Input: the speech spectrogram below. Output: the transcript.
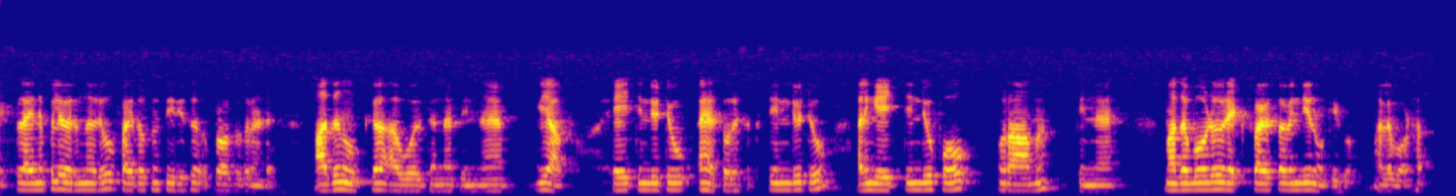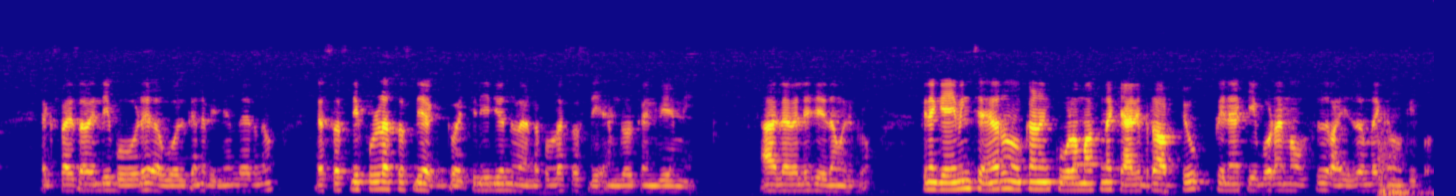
എക്സ് ലൈനപ്പിൽ വരുന്ന ഒരു ഫൈവ് തൗസൻഡ് സീരീസ് പ്രോസസ്സർ ഉണ്ട്. അത് നോക്കുക. അതുപോലെ തന്നെ പിന്നെ yeah eight into two uh sorry sixteen into two അല്ലെങ്കിൽ എയ്റ്റ് ഇന്റു ഫോർ റാം പിന്നെ മദർ ബോർഡ് ഒരു എക്സ് ഫൈവ് സെവന്റി നോക്കിക്കോ. നല്ല ബോർഡാണ് എക്സ് ഫൈവ് ബോർഡ് അതുപോലെ തന്നെ പിന്നെ എന്തായിരുന്നു? S S D full S S D ആക്കിക്കോ എച്ച് ഡി ഡി ഒന്നും വേണ്ട full S S D M dot N V M E ആ ലെവലിൽ ചെയ്താൽ മതി ബ്രോ പിന്നെ ഗെയിമിംഗ് ചെയർ നോക്കുകയാണെങ്കിൽ കൂളമാസിന്റെ കാലിബർ ആർ ടു പിന്നെ കീബോർഡ് ആൻഡ് മൗസ് റൈസർ എന്തൊക്കെ നോക്കി ഇപ്പോൾ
